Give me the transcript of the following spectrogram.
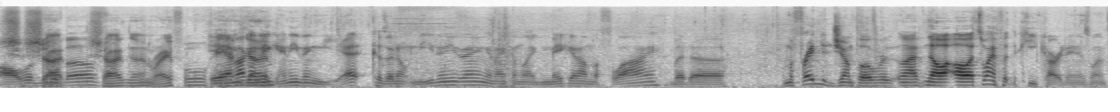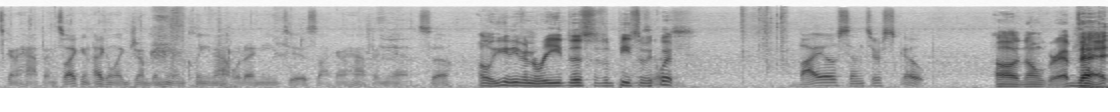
all of Shot, the above. Shotgun, rifle. yeah, I'm not gonna handgun. make anything yet because I don't need anything, and I can like make it on the fly. But uh, I'm afraid to jump over. No, oh, that's why I put the key card in. Is when it's gonna happen. So I can I can like jump in here and clean out what I need to. It's not gonna happen yet. So. Oh, you can even read this as a piece of equipment. Biosensor scope. Oh, don't grab that.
